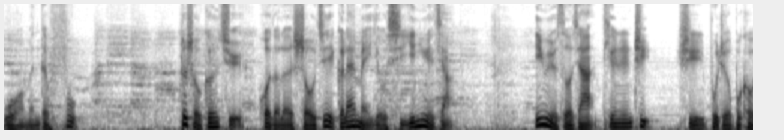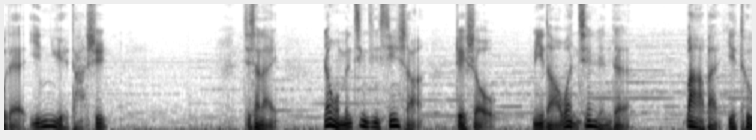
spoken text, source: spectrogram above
《我们的父》。这首歌曲获得了首届格莱美游戏音乐奖。音乐作家田仁志是不折不扣的音乐大师。接下来，让我们静静欣赏这首迷倒万千人的《爸爸耶兔》。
